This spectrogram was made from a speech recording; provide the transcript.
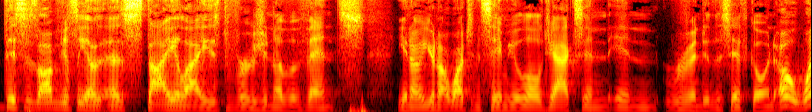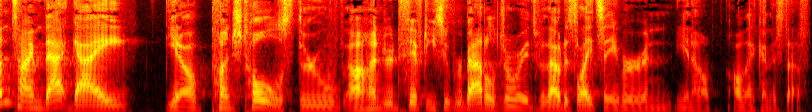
this is obviously a, a stylized version of events. You know, you're not watching Samuel L. Jackson in Revenge of the Sith going, "Oh, one time that guy." You know, punched holes through 150 super battle droids without his lightsaber, and you know all that kind of stuff.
